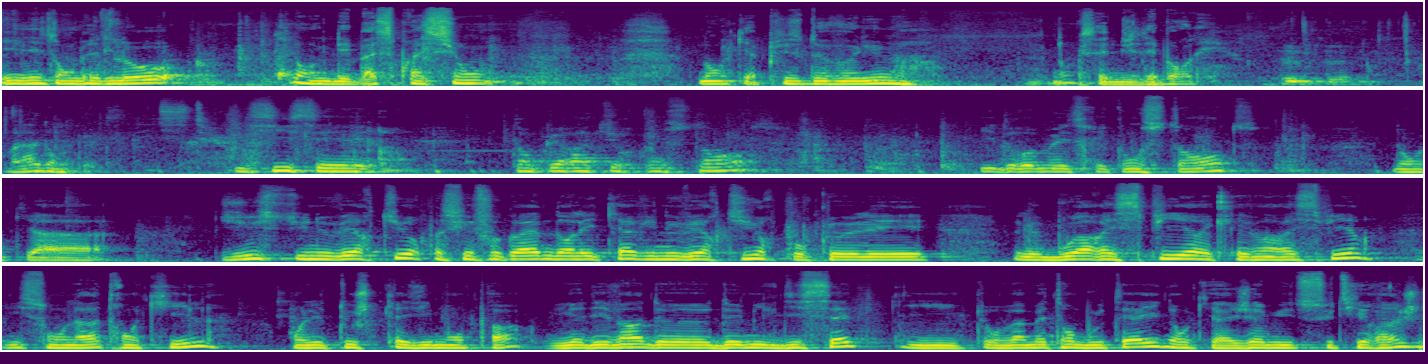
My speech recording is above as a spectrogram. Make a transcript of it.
Il est tombé de l'eau, donc des basses pressions, donc il y a plus de volume, donc c'est dû déborder. Voilà, donc ici c'est température constante, hydrométrie constante, donc il y a juste une ouverture, parce qu'il faut quand même dans les caves une ouverture pour que les, le bois respire et que les vins respirent. Ils sont là, tranquilles. On les touche quasiment pas. Il y a des vins de 2017 qui- qu'on va mettre en bouteille, donc il n'y a jamais eu de soutirage.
